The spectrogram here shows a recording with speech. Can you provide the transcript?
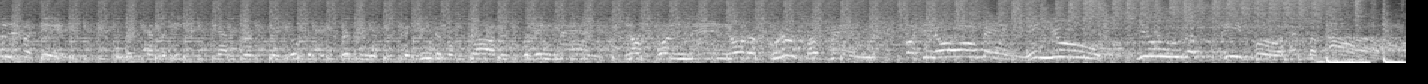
for liberty. And recover these chapters the book is written. The kingdom of God is within man, not one man nor a group of men, but in all men, in you. You, the people, have the power.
